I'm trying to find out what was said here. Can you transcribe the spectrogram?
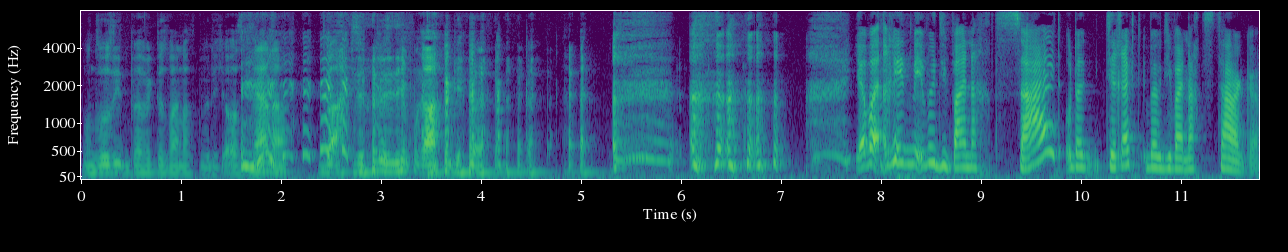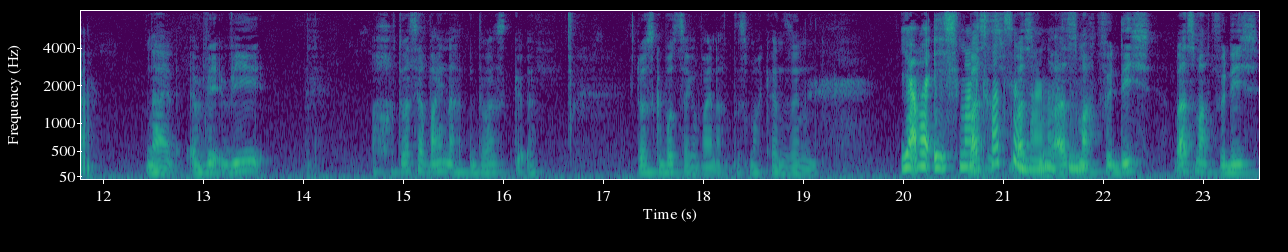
Und so sieht ein perfektes Weihnachten für dich aus. Nerna, beantworte die Frage. Ja, aber reden wir über die Weihnachtszeit oder direkt über die Weihnachtstage? Nein, wie. wie oh, du hast ja Weihnachten. Du hast. Ge du hast Geburtstag an Weihnachten. Das macht keinen Sinn. Ja, aber ich mag was, ist, trotzdem was, Weihnachten. was macht für dich. Was macht für dich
